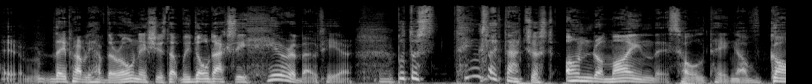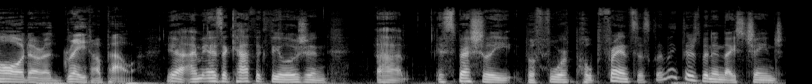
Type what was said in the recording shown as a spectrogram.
uh, they probably have their own issues that we don't actually hear about here. Yeah. But there's things like that just undermine this whole thing of God or a greater power. Yeah, I mean, as a Catholic theologian, uh, especially before Pope Francis, I think there's been a nice change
